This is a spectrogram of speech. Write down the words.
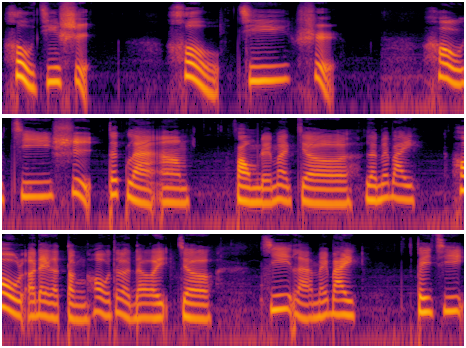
候机室，候机室， Hậu chi sư tức là um, phòng để mà chờ lên máy bay. Hậu ở đây là tầng hậu tức là đợi, chờ. Chi là máy bay. Phi chi,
